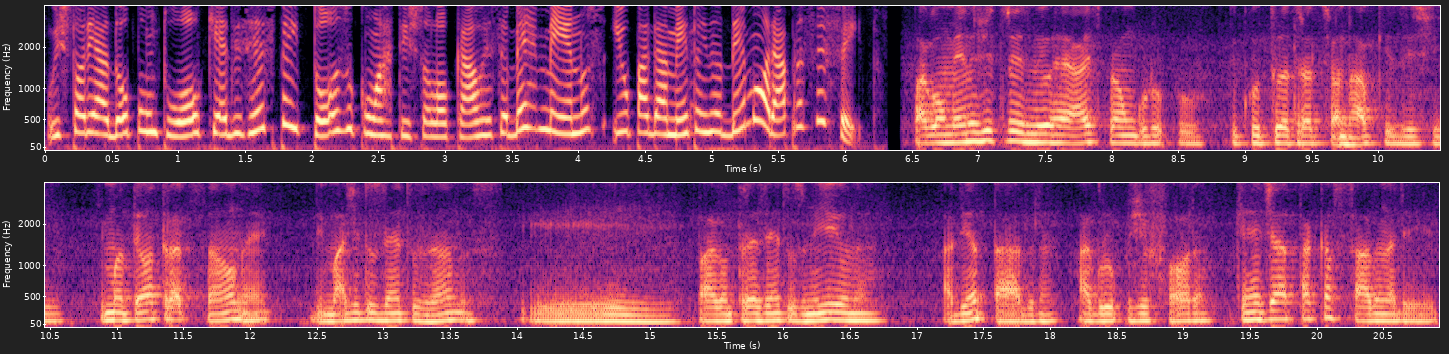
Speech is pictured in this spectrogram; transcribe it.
o historiador pontuou que é desrespeitoso com o artista local receber menos e o pagamento ainda demorar para ser feito. Pagam menos de 3 mil reais para um grupo de cultura tradicional que existe, que mantém uma tradição, né? De mais de 200 anos e pagam 300 mil, né? Adiantado, né? A grupos de fora. Que a gente já está cansado, né? De,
